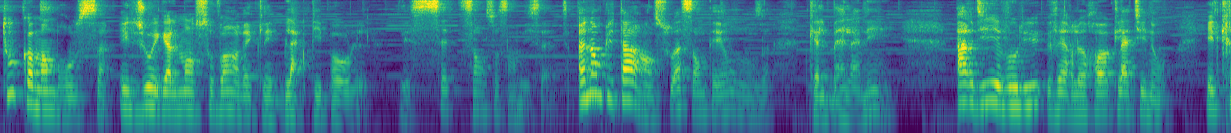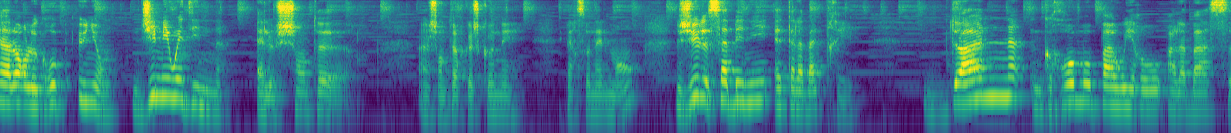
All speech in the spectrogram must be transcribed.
tout comme Ambrose. Il joue également souvent avec les Black People, les 777. Un an plus tard, en 71, quelle belle année, Hardy évolue vers le rock latino. Il crée alors le groupe Union. Jimmy Wedin est le chanteur, un chanteur que je connais personnellement. Jules Sabeni est à la batterie. Dan Gromopawiro à la basse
